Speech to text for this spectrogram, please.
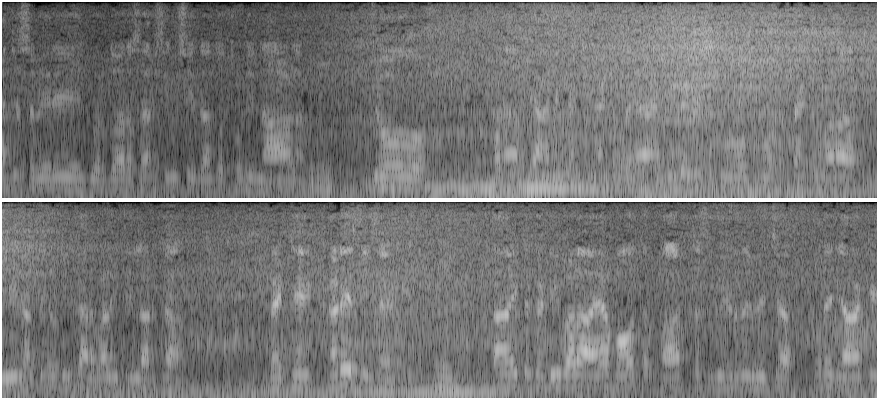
ਅੱਜ ਸਵੇਰੇ ਗੁਰਦੁਆਰਾ ਸਾਹਿਬ ਸਿੰਘ ਸ਼ਹੀਦਾਂ ਤੋਂ ਥੋੜੀ ਨਾਲ ਜੋ ਬੜਾ ਭਿਆਨਕ ਐਕਸੀਡੈਂਟ ਹੋਇਆ ਹੈ, ਜਿਹਦੇ ਵਿੱਚ ਦੋ ਮੋਟਰਸਾਈਕਲ ਵਾਲਾ ਵੀਰ ਅਤੇ ਉਹਦੀ ਘਰਵਾਲੀ ਤੇ ਲੜਕਾ ਬੈਠੇ ਖੜੇ ਸੀ ਸਾਈਡ ਤੇ। ਤਾਂ ਇੱਕ ਗੱਡੀ ਵਾਲਾ ਆਇਆ ਬਹੁਤ ਫਾਸਟ ਸਪੀਡ ਦੇ ਵਿੱਚ ਉਹਨੇ ਜਾ ਕੇ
